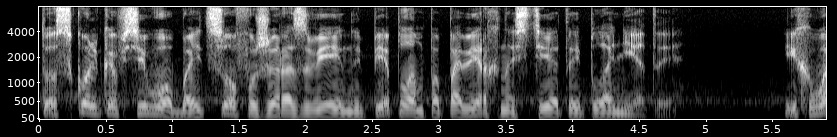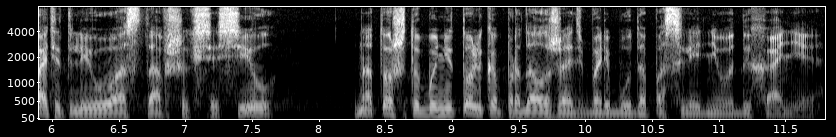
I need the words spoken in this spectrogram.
то сколько всего бойцов уже развеяны пеплом по поверхности этой планеты? И хватит ли у оставшихся сил на то, чтобы не только продолжать борьбу до последнего дыхания,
